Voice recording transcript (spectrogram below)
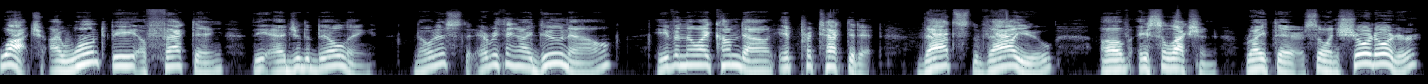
watch, I won't be affecting the edge of the building. Notice that everything I do now, even though I come down, it protected it. That's the value of a selection right there. So in short order,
